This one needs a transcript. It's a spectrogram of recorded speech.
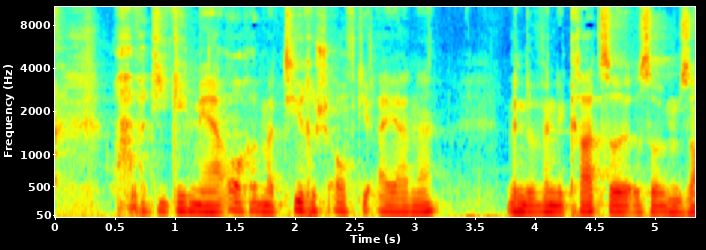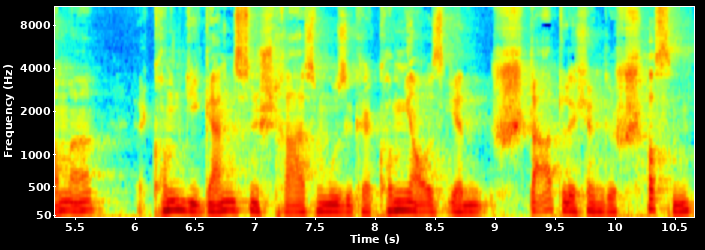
Aber die gehen mir ja auch immer tierisch auf die Eier, ne? Wenn du, wenn du gerade so, so im Sommer, da kommen die ganzen Straßenmusiker, kommen ja aus ihren Startlöchern geschossen.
